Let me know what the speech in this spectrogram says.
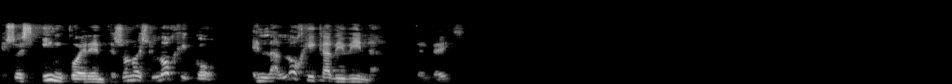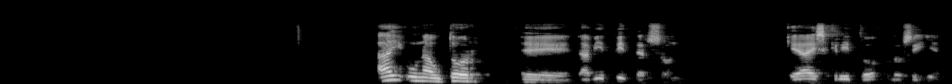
Eso es incoherente, eso no es lógico en la lógica divina, ¿entendéis? Hay un autor, eh, David Peterson, que ha escrito lo siguiente.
